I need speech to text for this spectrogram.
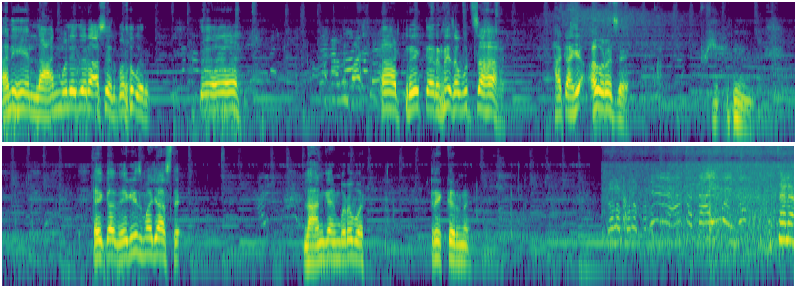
आणि हे लहान मुले जर असेल बरोबर तर हा ट्रेक करण्याचा उत्साह हा काही आवरच आहे. एक वेगळीच मजा असते. लहानग्यांबरोबर ट्रेक करणं. चला.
